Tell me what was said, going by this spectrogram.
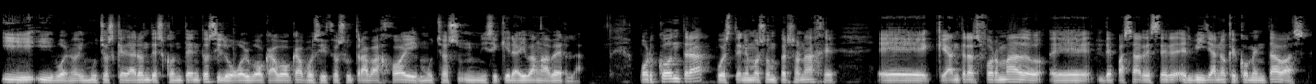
y, bueno, y muchos quedaron descontentos y luego el boca a boca pues hizo su trabajo y muchos ni siquiera iban a verla. Por contra, pues tenemos un personaje eh, que han transformado de pasar de ser el villano que comentabas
